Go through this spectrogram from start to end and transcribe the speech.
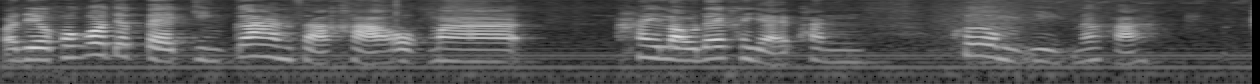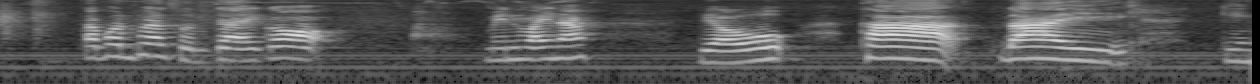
ประเดี๋ยวเขาก็จะแตกกิ่งก้านสาขาออกมาให้เราได้ขยายพันธุ์เพิ่มอีกนะคะ ถ้าเพื่อนๆสนใจก็เมนไว้นะ เดี๋ยวถ้าได้กิ่ง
